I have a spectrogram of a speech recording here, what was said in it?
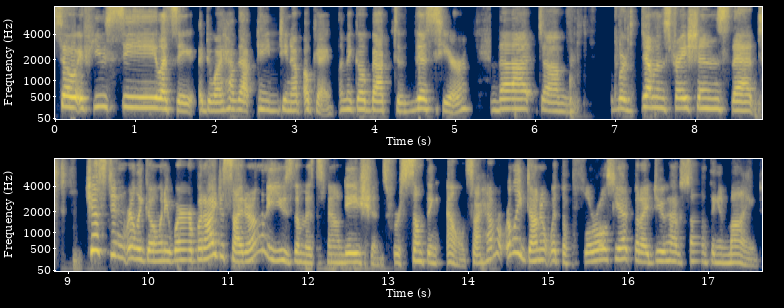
so if you see, let's see, do I have that painting up? Okay, let me go back to this here. That um, were demonstrations that just didn't really go anywhere, but I decided I'm going to use them as foundations for something else. I haven't really done it with the florals yet, but I do have something in mind.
